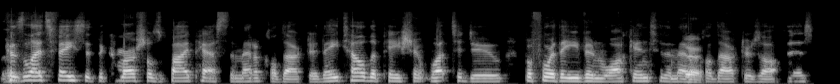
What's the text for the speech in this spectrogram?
because let's face it, the commercials bypass the medical doctor. They tell the patient what to do before they even walk into the medical doctor's office,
